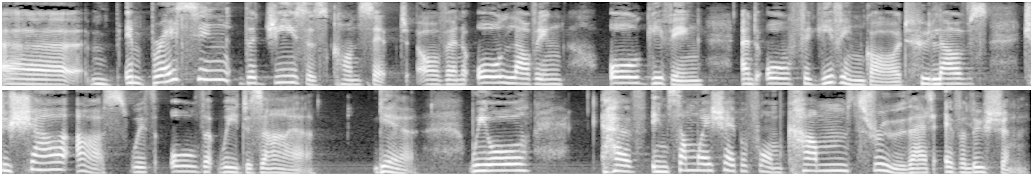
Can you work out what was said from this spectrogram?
uh, embracing the Jesus concept of an all loving, all giving, and all forgiving God who loves to shower us with all that we desire. Yeah, we all have, in some way, shape, or form, come through that evolution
